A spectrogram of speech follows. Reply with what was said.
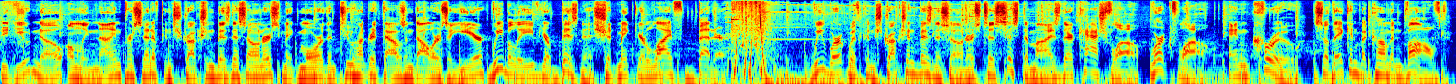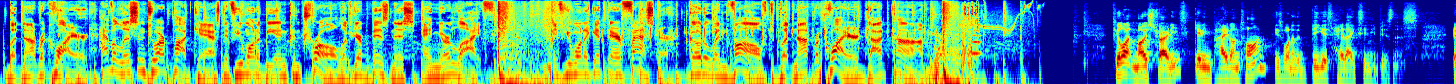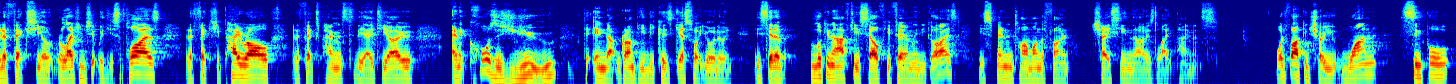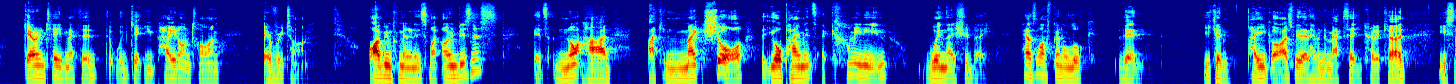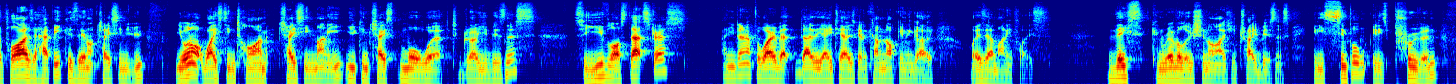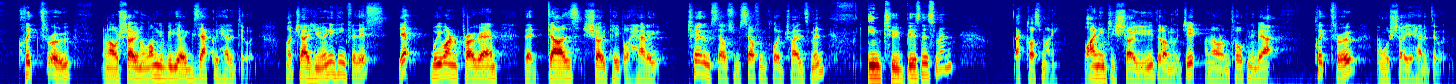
Did you know only 9% of construction business owners make more than $200,000 a year? We believe your business should make your life better. We work with construction business owners to systemize their cash flow, workflow, and crew so they can become involved but not required. Have a listen to our podcast if you want to be in control of your business and your life. If you want to get there faster, go to involvedbutnotrequired.com. If you're like most tradies, getting paid on time is one of the biggest headaches in your business. It affects your relationship with your suppliers, it affects your payroll, it affects payments to the ATO, and it causes you to end up grumpy because guess what you're doing? Instead of looking after yourself, your family, and your guys, you're spending time on the phone chasing those late payments. What if I could show you one simple, guaranteed method that would get you paid on time every time? I've implemented this in my own business. It's not hard. I can make sure that your payments are coming in when they should be. How's life going to look then? You can pay your guys without having to max out your credit card. Your suppliers are happy because they're not chasing you. You're not wasting time chasing money. You can chase more work to grow your business. So you've lost that stress and you don't have to worry about the day the ATO is going to come knocking and go, Where's our money, please? This can revolutionize your trade business. It is simple, it is proven. Click through, and I'll show you in a longer video exactly how to do it. I'm not charging you anything for this. Yep, we run a program that does show people how to turn themselves from self employed tradesmen into businessmen. That costs money. I need to show you that I'm legit, I know what I'm talking about. Click through, and we'll show you how to do it.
